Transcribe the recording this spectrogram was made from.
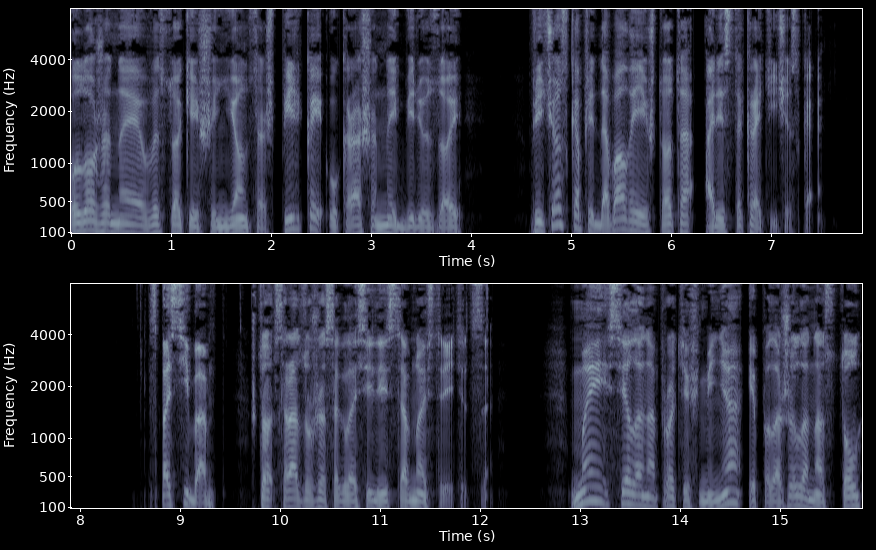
уложенные в высокий шиньон со шпилькой, украшенной бирюзой. Прическа придавала ей что-то аристократическое. «Спасибо, что сразу же согласились со мной встретиться». Мэй села напротив меня и положила на стол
